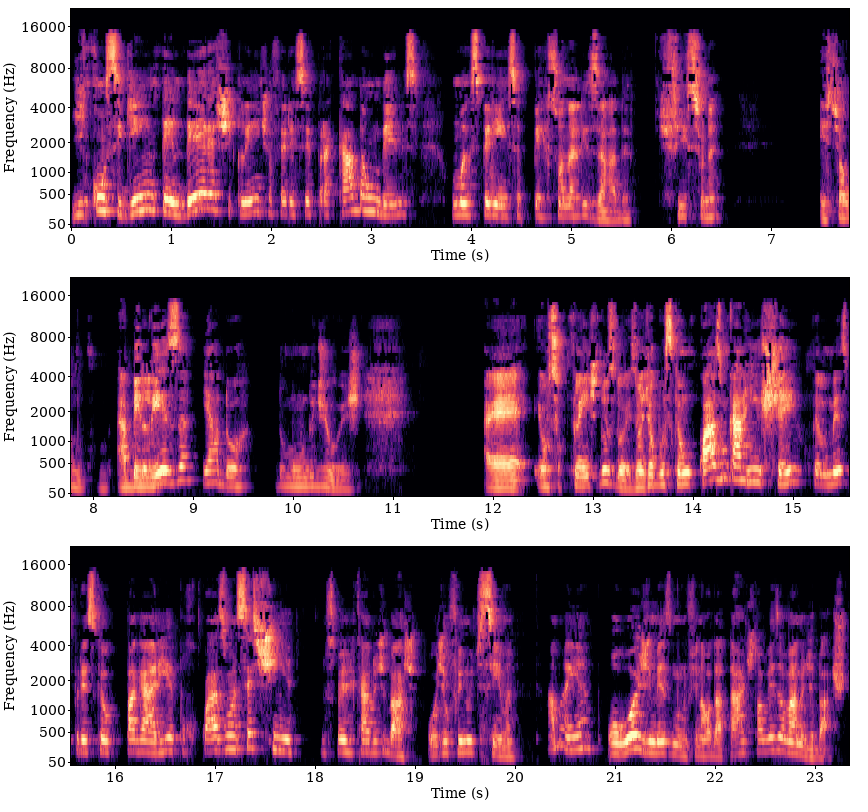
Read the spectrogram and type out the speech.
E conseguir entender este cliente e oferecer para cada um deles uma experiência personalizada. Difícil, né? Este é a beleza e a dor do mundo de hoje. É, eu sou cliente dos dois. Hoje eu busquei um, quase um carrinho cheio, pelo mesmo preço que eu pagaria por quase uma cestinha no supermercado de baixo. Hoje eu fui no de cima. Amanhã, ou hoje mesmo no final da tarde, talvez eu vá no de baixo.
